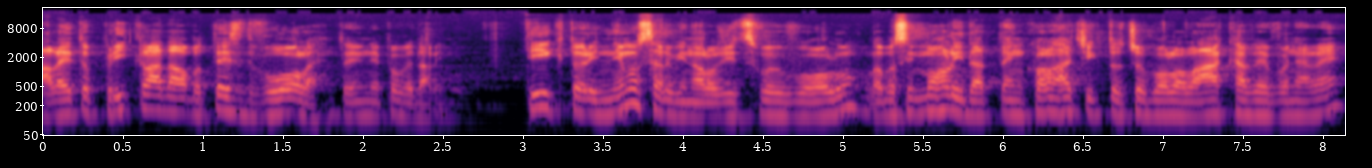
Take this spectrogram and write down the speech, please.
ale je to príklad alebo test vôle, to im nepovedali. Tí, ktorí nemuseli vynaložiť svoju vôľu, lebo si mohli dať ten koláčik, to, čo bolo lákavé, voňavé,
